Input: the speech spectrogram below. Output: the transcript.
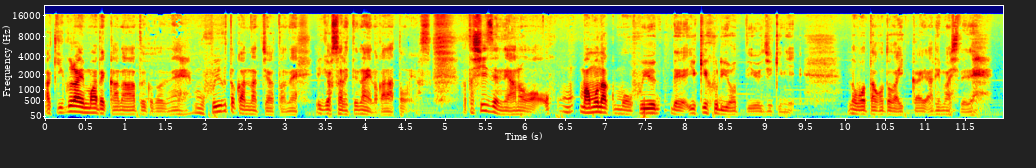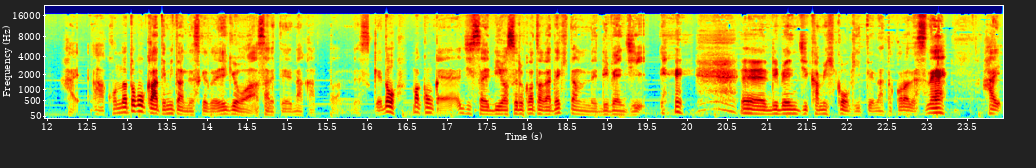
秋ぐらいまでかなということでね、もう冬とかになっちゃうとね、営業されてないのかなと思います。私以前ね、あの、間もなくもう冬で雪降るよっていう時期に登ったことが一回ありましてね、はい。あ、こんなとこかって見たんですけど、営業はされてなかったんですけど、まあ、今回実際利用することができたので、リベンジ、えー、リベンジ紙飛行機っていうようなところですね。はい。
